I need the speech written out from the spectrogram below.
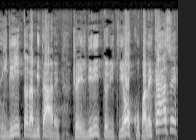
Il diritto ad abitare, cioè il diritto di chi occupa le case,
